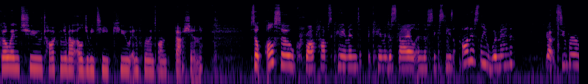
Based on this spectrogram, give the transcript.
go into talking about LGBTQ influence on fashion. So also crop tops came into came into style in the 60s. Honestly, women got super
